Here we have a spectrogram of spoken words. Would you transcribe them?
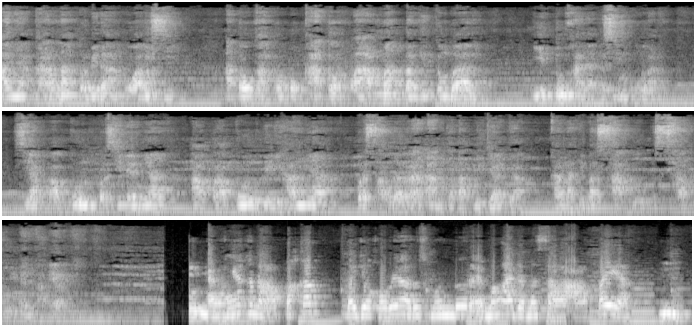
hanya karena perbedaan koalisi? Ataukah provokator lama bangkit kembali? Itu hanya kesimpulan. Siapa pun presidennya, apa pun pilihannya, persaudaraan tetap dijaga. Karena kita satu, satu NKRI. Emangnya kenapa kang Pak Jokowi harus mundur emang ada masalah apa ya Hmm.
